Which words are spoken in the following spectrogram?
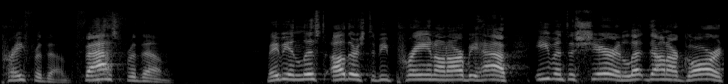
Pray for them, fast for them. Maybe enlist others to be praying on our behalf, even to share and let down our guard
